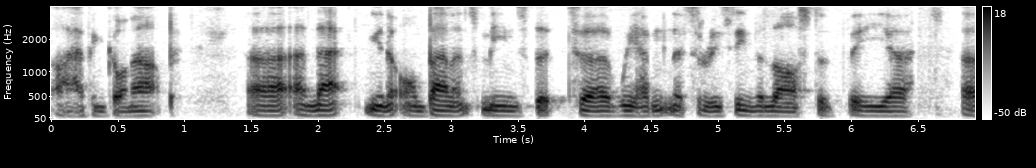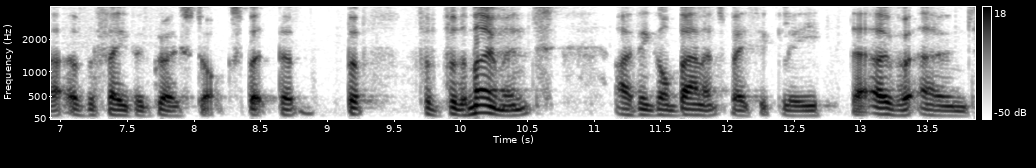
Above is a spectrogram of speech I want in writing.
uh, having gone up, uh, and that you know on balance means that uh, we haven't necessarily seen the last of the uh, of the favoured growth stocks. But but but for for the moment, I think on balance, basically they're over owned,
